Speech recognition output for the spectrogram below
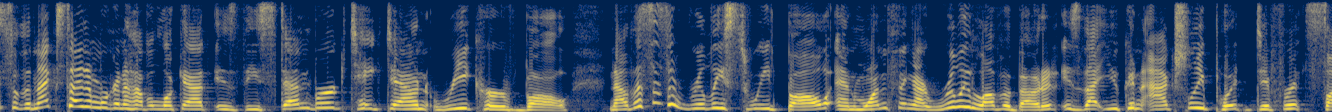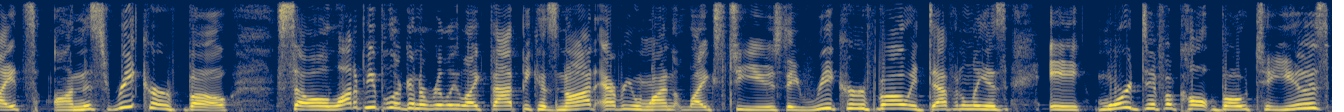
so the next item we're going to have a look at is the Stenburg Takedown Recurve Bow. Now, this is a really sweet bow, and one thing I really love about it is that you can actually put different sights on this recurve bow. So a lot of people are going to really like that because not everyone likes to use the recurve bow. It definitely is a more difficult bow to use.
